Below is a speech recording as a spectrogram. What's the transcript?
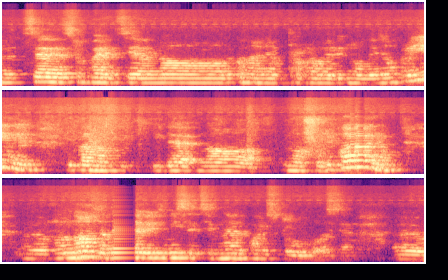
Е, Це субвенція на виконання програми відновлення України, яка нам йде на нашу лікарню. Е, Вона за 9 місяців не використовувалася. Е,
